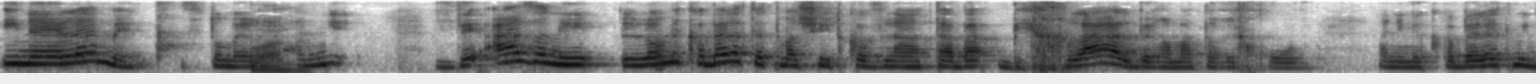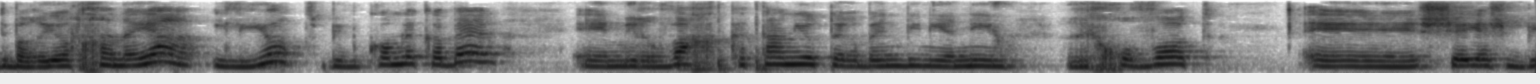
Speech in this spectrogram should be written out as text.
היא נעלמת. זאת אומרת, אני, ואז אני לא מקבלת את מה שהתכוונה התב"ע בכלל ברמת הרחוב. אני מקבלת מדבריות חנייה, עיליות, במקום לקבל אה, מרווח קטן יותר בין בניינים, רחובות אה, שיש ב,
